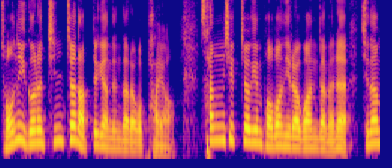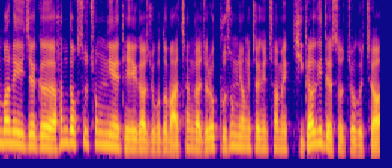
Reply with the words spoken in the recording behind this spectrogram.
저는 이거는 진짜 납득이 안 된다라고 봐요. 상식적인 법원이라고 한다면은 지난번에 이제 그 한덕수 총리에 대해 가지고도 마찬가지로 구속영장이 처음에 기각이 됐었죠, 그렇죠?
